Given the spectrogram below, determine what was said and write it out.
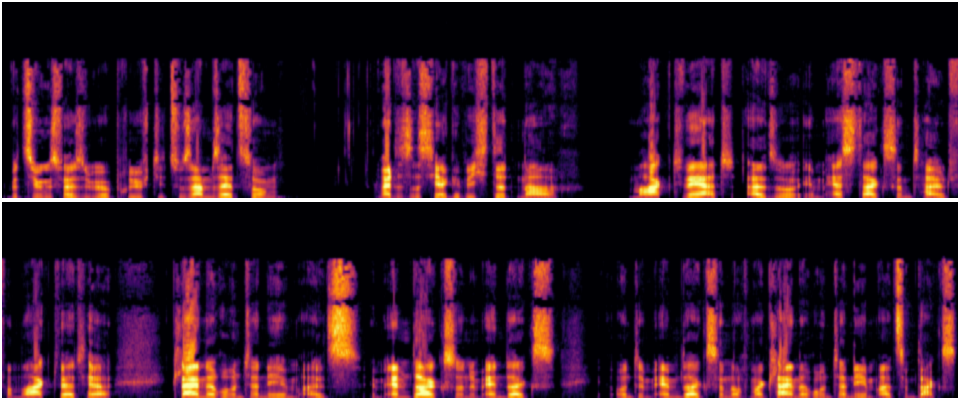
beziehungsweise überprüft die Zusammensetzung, weil das ist ja gewichtet nach Marktwert, also im S-DAX sind halt vom Marktwert her kleinere Unternehmen als im M-DAX und im N-DAX und im M-DAX sind nochmal kleinere Unternehmen als im DAX.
